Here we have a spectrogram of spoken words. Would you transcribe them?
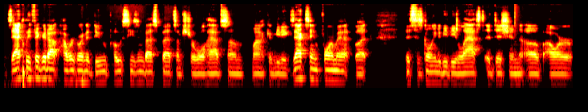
exactly figured out how we're going to do postseason best bets. I'm sure we'll have some. Not going to be the exact same format, but this is going to be the last edition of our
